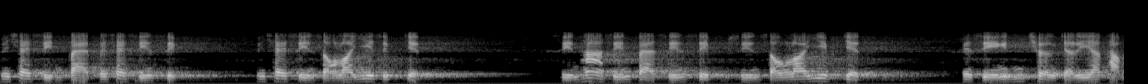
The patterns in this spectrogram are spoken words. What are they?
ไม่ใช่ศีลแปดไม่ใช่ศีลสิบไม่ใช่ศีลสองร้อยยี่สิบเจ็ดศีลห้าศีลแปดศีลสิบศีลสองร้อยยี่บเจ็ด เป็นศีลเชิงจริยธรรม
